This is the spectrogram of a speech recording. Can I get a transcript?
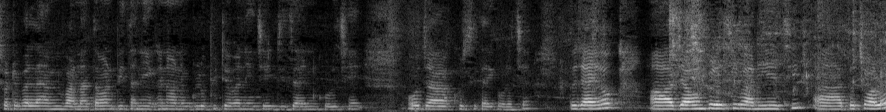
ছোটোবেলায় আমি বানাতাম আমার বিতানি এখানে অনেকগুলো পিঠে বানিয়েছে, ডিজাইন করেছে। ও যা খুশি তাই করেছে। তো যাই হোক যেমন পেরেছি বানিয়েছি। তো চলো,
